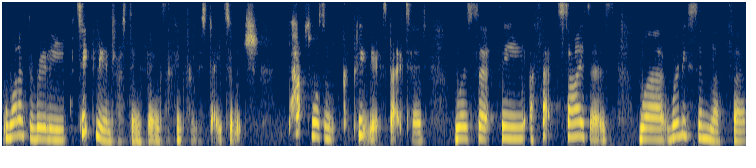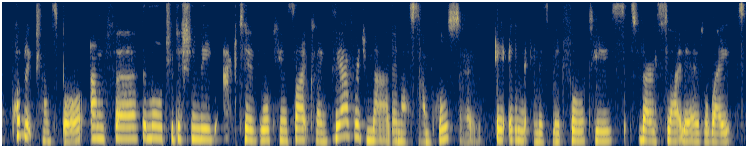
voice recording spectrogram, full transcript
one of the really particularly interesting things, I think, from this data, which perhaps wasn't completely expected was that the effect sizes were really similar for public transport and for the more traditionally active walking and cycling. The average man in our sample, so in, in his mid 40s, it's very slightly overweight,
